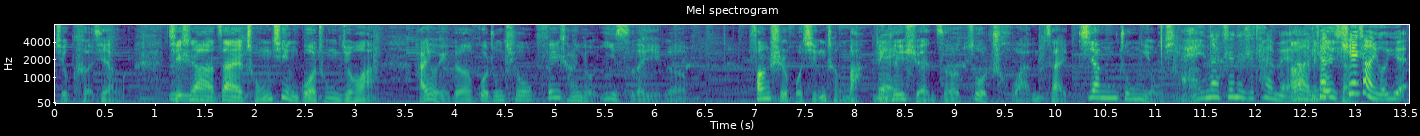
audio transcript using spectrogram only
就可见了。其实嗯啊，在重庆过中秋啊，还有一个过中秋非常有意思的一个方式或行程吧。对您可以选择坐船在江中游行。哎，那真的是太美了。你看天上有个月，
